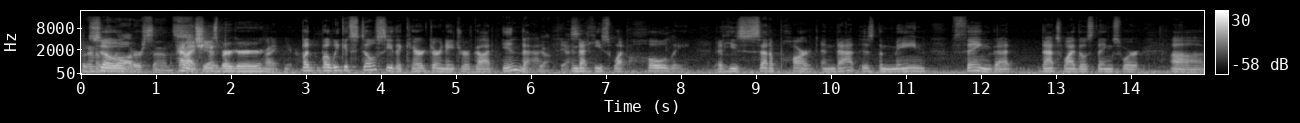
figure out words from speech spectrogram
But in so, a broader sense, Have Right, a yeah. cheeseburger. Right. But but we could still see the character and nature of God in that. Yeah. Yes. And that he's what? Holy. That he's set apart. And that is the main thing that that's why those things were uh,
